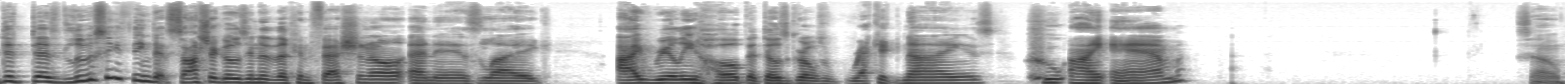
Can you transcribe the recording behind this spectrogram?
d- does Loosey think that Sasha goes into the confessional and is like, "I really hope that those girls recognize who I am"? So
